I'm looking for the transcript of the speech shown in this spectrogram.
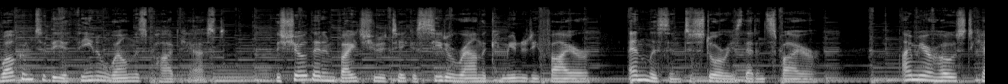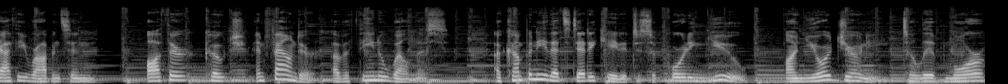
Welcome to the Athena Wellness Podcast, the show that invites you to take a seat around the community fire and listen to stories that inspire. I'm your host, Kathy Robinson, author, coach, and founder of Athena Wellness, a company that's dedicated to supporting you on your journey to live more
